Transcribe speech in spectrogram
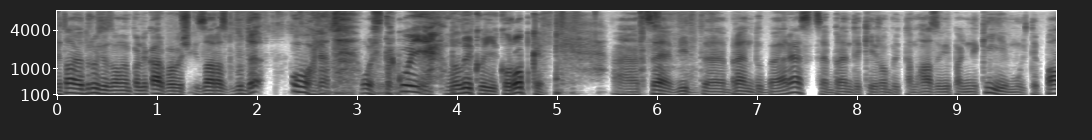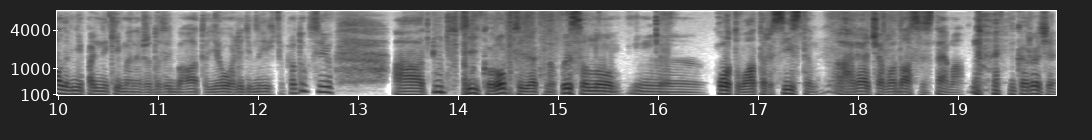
Вітаю, друзі! З вами Полікарпович. І зараз буде огляд ось такої великої коробки. Е, Це від е, бренду BRS, це бренд, який робить там газові пальники, мультипаливні пальники. У мене вже досить багато є оглядів на їхню продукцію. А тут в цій коробці, як написано, Hot Water System, гаряча вода система. Коротше,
